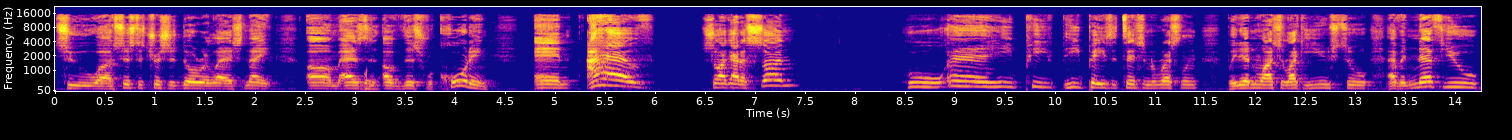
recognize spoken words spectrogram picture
to uh, Sister Trisha Dora last night. Um, as of this recording, and I have so I got a son who eh, he, he he pays attention to wrestling, but he doesn't watch it like he used to. I have a nephew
